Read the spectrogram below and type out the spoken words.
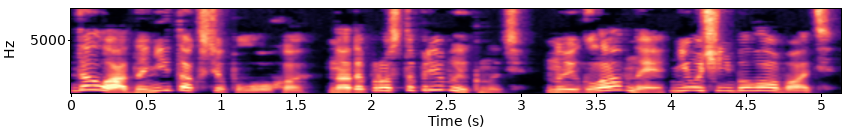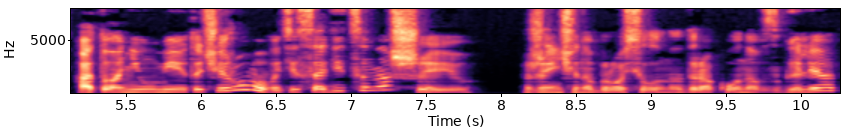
«Да ладно, не так все плохо. Надо просто привыкнуть. Ну и главное, не очень баловать, а то они умеют очаровывать и садиться на шею». Женщина бросила на дракона взгляд,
